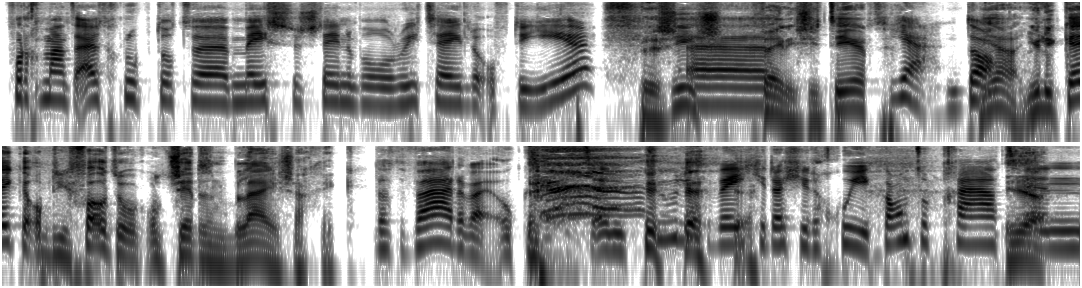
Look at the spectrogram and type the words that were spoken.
vorige maand uitgeroepen tot de meest sustainable retailer of the year. Precies, gefeliciteerd. Ja, dank. Ja, jullie keken op die foto ook ontzettend blij, zag ik. Dat waren wij ook echt. En natuurlijk weet je dat je de goede kant op gaat. Ja. En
